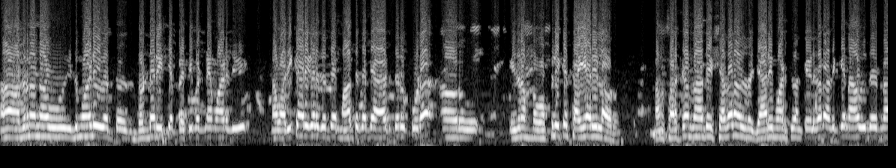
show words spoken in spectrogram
ಅದನ್ನ ನಾವು ಇದು ಮಾಡಿ ಇವತ್ತು ದೊಡ್ಡ ರೀತಿಯ ಪ್ರತಿಭಟನೆ ಮಾಡಿದ್ವಿ. ನಾವು ಅಧಿಕಾರಿಗಳ ಜೊತೆ ಮಾತುಕತೆ ಆಡಿದ್ರು ಕೂಡ ಅವರು ಇದನ್ನ ಒಪ್ಪಲಿಕ್ಕೆ ತಯಾರಿಲ್ಲ ಅವರು. ನಮ್ಮ ಸರ್ಕಾರದ ಆದೇಶ ಅದ ನಾವು ಇದನ್ನ ಜಾರಿ ಮಾಡ್ತೀವಿ ಅಂತ ಹೇಳಿದಾರೆ. ಅದಕ್ಕೆ ನಾವು ಇದನ್ನ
